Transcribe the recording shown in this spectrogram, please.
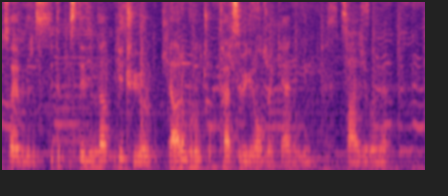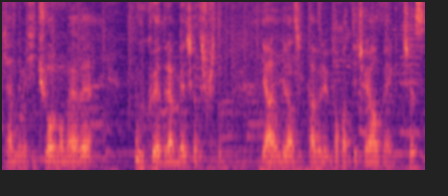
sayabiliriz. Bir tık istediğimden geç uyuyorum. Yarın bunun çok tersi bir gün olacak yani bugün sadece böyle kendimi hiç yormamaya ve uykuya direnmeye çalışmıştım. Yarın birazcık daha böyle bir papatya çayı almaya gideceğiz.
